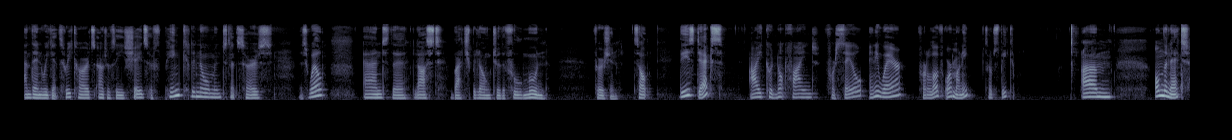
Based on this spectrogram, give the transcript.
And then we get three cards out of the Shades of Pink Lenormand. That's hers as well. And the last batch belong to the Full Moon version. So these decks I could not find for sale anywhere for love or money, so to speak um, on the net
